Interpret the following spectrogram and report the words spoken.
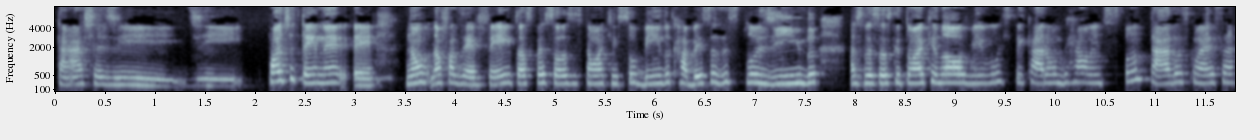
taxa de, de pode ter, né? É, não, não fazer efeito, as pessoas estão aqui subindo, cabeças explodindo, as pessoas que estão aqui no ao vivo ficaram realmente espantadas com essa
